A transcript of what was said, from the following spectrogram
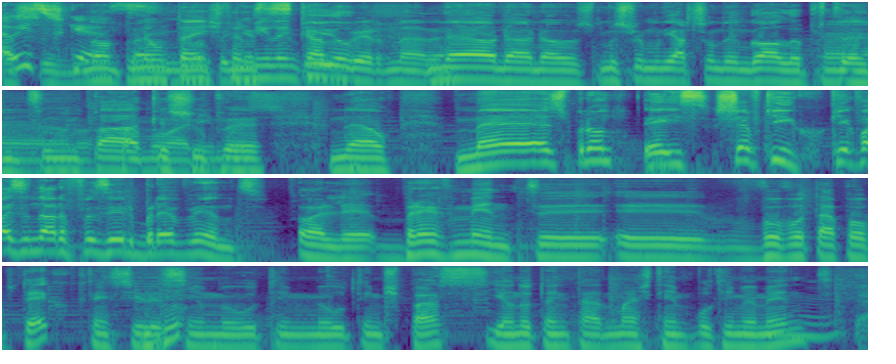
ah, isso esquece. Não, tenho, Não tens família em Cabo. Verde, nada? Não, não, não. Os meus familiares são de Angola, portanto, Ah, pá, tá cachupa, ânimos. não. Mas pronto, é isso. Chefe Kiko, o que é que vais andar a fazer brevemente? Olha, brevemente eh, vou voltar para o Boteco, que tem sido Uhum. assim o meu último, meu último espaço e onde eu tenho estado mais tempo ultimamente. Uhum.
